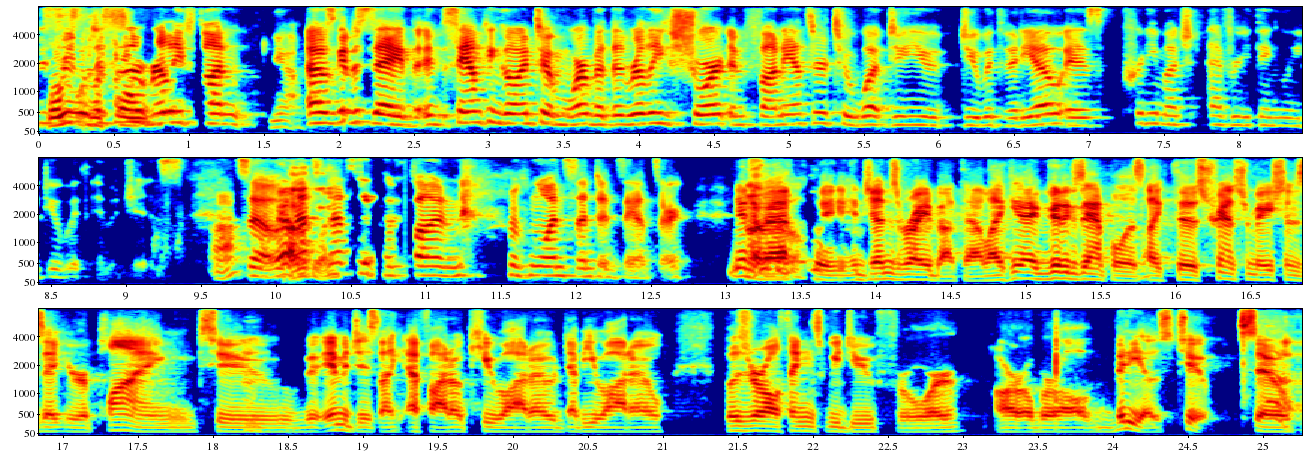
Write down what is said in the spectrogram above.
This, is, this is a really fun. Yeah. I was gonna say Sam can go into it more, but the really short and fun answer to what do you do with video is pretty much everything we do with images. Uh, so yeah, that's okay. that's like a fun one sentence answer. You know, absolutely. And Jen's right about that. Like a good example is like those transformations that you're applying to mm. the images like F auto, Q auto, W auto. Those are all things we do for our overall videos too. So,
